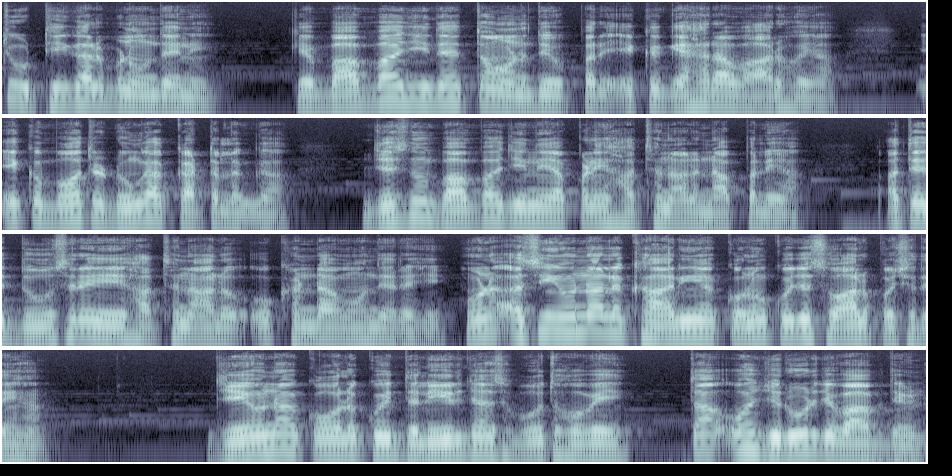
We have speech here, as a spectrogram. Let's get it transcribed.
ਝੂਠੀ ਗੱਲ ਬਣਾਉਂਦੇ ਨੇ ਕਿ ਬਾਬਾ ਜੀ ਦੇ ਧੌਣ ਦੇ ਉੱਪਰ ਇੱਕ ਗਹਿਰਾ ਵਾਰ ਹੋਇਆ, ਇੱਕ ਬਹੁਤ ਡੂੰਘਾ ਕੱਟ ਲੱਗਾ, ਜਿਸ ਨੂੰ ਬਾਬਾ ਜੀ ਨੇ ਆਪਣੇ ਹੱਥ ਨਾਲ ਨੱਪ ਲਿਆ ਅਤੇ ਦੂਸਰੇ ਹੱਥ ਨਾਲ ਉਹ ਖੰਡਾ ਵਾਹੁੰਦੇ ਰਹੇ। ਹੁਣ ਅਸੀਂ ਉਹਨਾਂ ਲਿਖਾਰੀਆਂ ਕੋਲੋਂ ਕੁਝ ਸਵਾਲ ਪੁੱਛਦੇ ਹਾਂ। ਜੇ ਉਹਨਾਂ ਕੋਲ ਕੋਈ ਦਲੀਲ ਜਾਂ ਸਬੂਤ ਹੋਵੇ ਤਾਂ ਉਹ ਜ਼ਰੂਰ ਜਵਾਬ ਦੇਣ।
